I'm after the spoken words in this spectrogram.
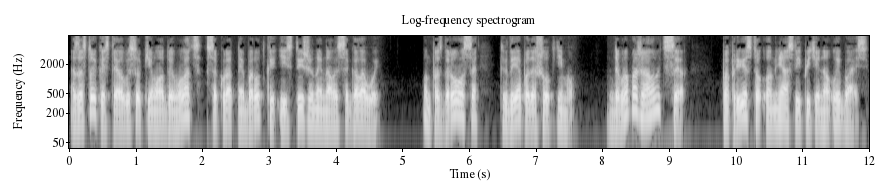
За стойкой стоял высокий молодой мулац с аккуратной бородкой и стриженной на лысо головой. Он поздоровался, когда я подошел к нему. «Добро пожаловать, сэр!» — поприветствовал он меня, ослепительно улыбаясь.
